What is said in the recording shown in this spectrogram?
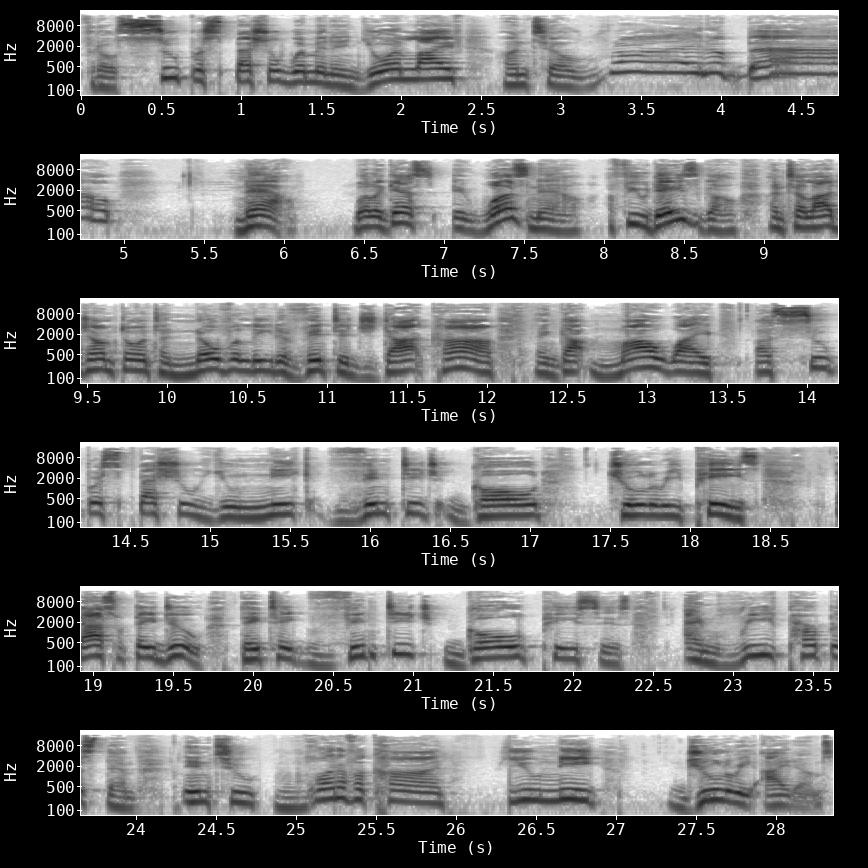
for those super special women in your life until right about now. Well, I guess it was now a few days ago until I jumped on to NovalitaVintage.com and got my wife a super special, unique vintage gold jewelry piece. That's what they do. They take vintage gold pieces and repurpose them into one of a kind, unique jewelry items,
